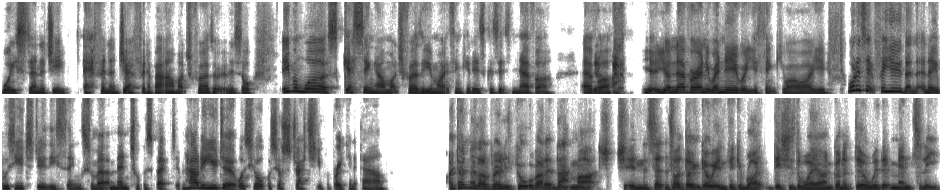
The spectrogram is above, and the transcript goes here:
waste energy effing and jeffing about how much further it is, or even worse, guessing how much further you might think it is because it's never, ever yeah. You're never anywhere near where you think you are, are you? What is it for you then that enables you to do these things from a mental perspective? And how do you do it? What's your what's your strategy for breaking it down? I don't know that I've really thought about it that much in the sense I don't go in thinking, right, this is the way I'm going to deal with it mentally.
